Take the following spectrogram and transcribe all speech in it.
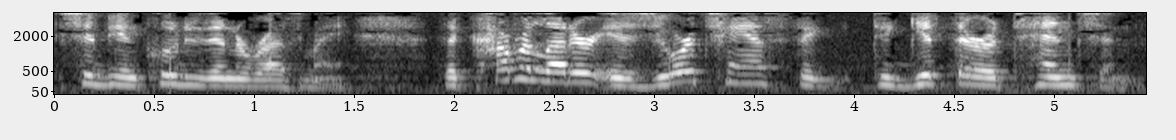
should be included in a resume. The cover letter is your chance to, to get their attention,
